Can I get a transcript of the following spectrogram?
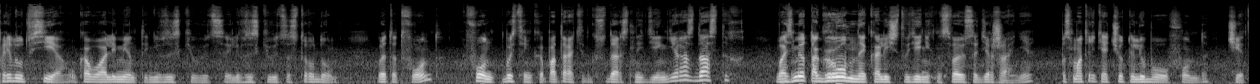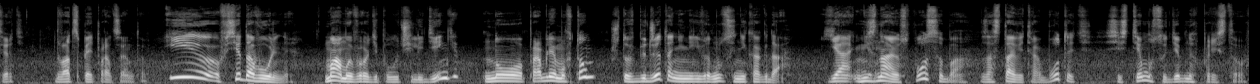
придут все, у кого алименты не взыскиваются или взыскиваются с трудом, в этот фонд. Фонд быстренько потратит государственные деньги, раздаст их, возьмет огромное количество денег на свое содержание. Посмотрите отчеты любого фонда, четверть, 25%. И все довольны. Мамы вроде получили деньги, но проблема в том, что в бюджет они не вернутся никогда. Я не знаю способа заставить работать систему судебных приставов.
